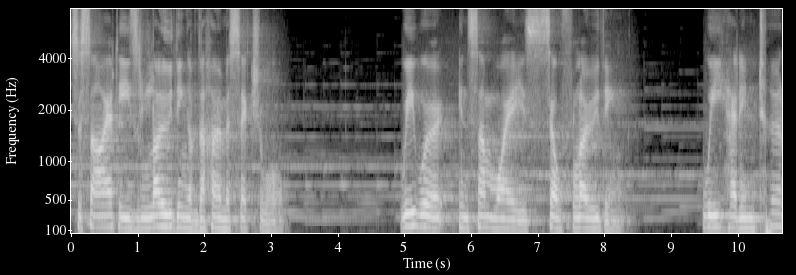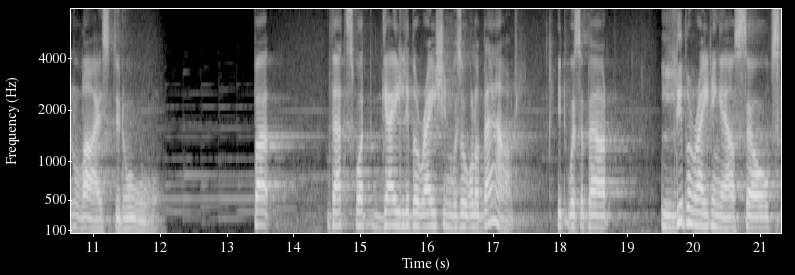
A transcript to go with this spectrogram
society's loathing of the homosexual. We were, in some ways, self loathing. We had internalized it all. But that's what gay liberation was all about. It was about liberating ourselves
